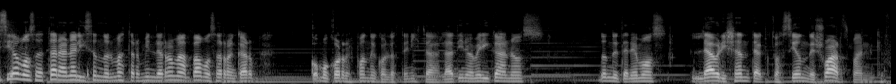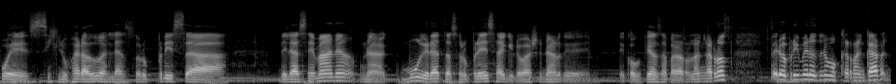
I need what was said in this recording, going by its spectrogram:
Y si vamos a estar analizando el Master 1000 de Roma, vamos a arrancar como corresponde con los tenistas latinoamericanos, donde tenemos la brillante actuación de Schwartzman, que fue sin lugar a dudas la sorpresa de la semana, una muy grata sorpresa que lo va a llenar de, confianza para Roland Garros. Pero primero tenemos que arrancar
